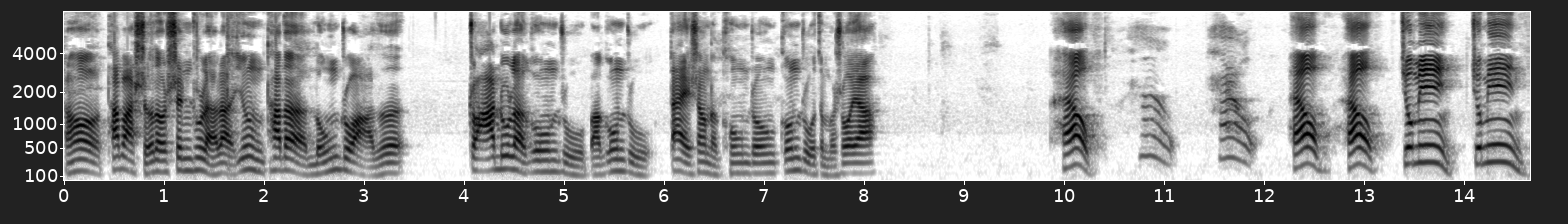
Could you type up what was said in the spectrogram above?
然后它把舌头伸出来了，用它的龙爪子抓住了公主，把公主带上了空中。公主怎么说呀？Help！Help！Help！Help！Help！救命！救命！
